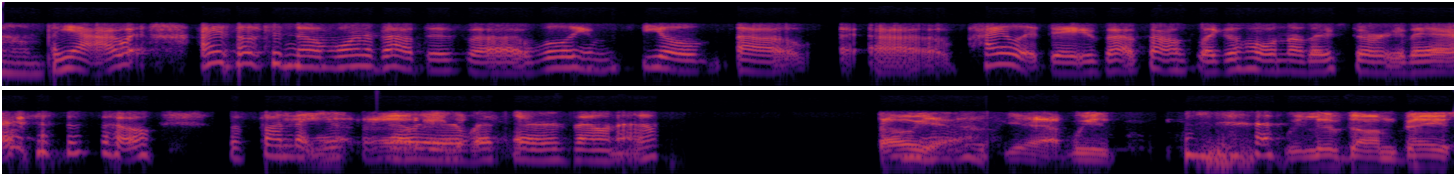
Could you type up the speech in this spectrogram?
Um, but yeah, I would I'd love to know more about this uh, Williams Field uh, uh, pilot days. That sounds like a whole nother story there. so it's fun that you're familiar with Arizona. Oh yeah, yeah. We we lived on base,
